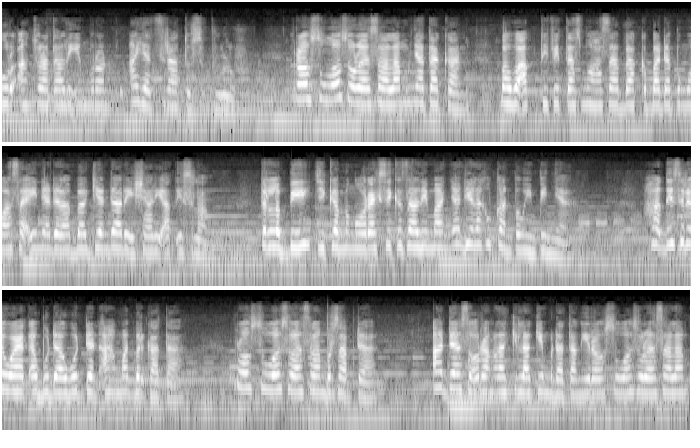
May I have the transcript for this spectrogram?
Quran Surat Ali Imran ayat 110. Rasulullah SAW menyatakan bahwa aktivitas muhasabah kepada penguasa ini adalah bagian dari syariat Islam. Terlebih jika mengoreksi kezalimannya dilakukan pemimpinnya. Hadis riwayat Abu Dawud dan Ahmad berkata, Rasulullah SAW bersabda, ada seorang laki-laki mendatangi Rasulullah SAW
